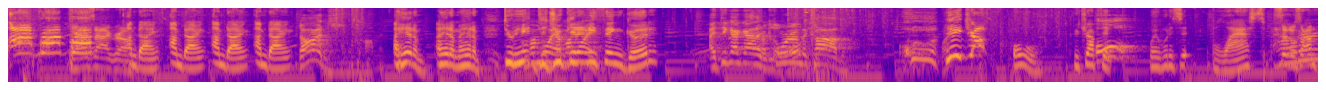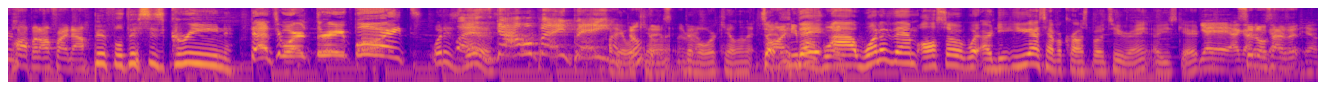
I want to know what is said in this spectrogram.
Ah, brah, brah. Yes, aggro. I'm dying. I'm dying. I'm dying. I'm dying. Dodge. I hit him. I hit him. I hit him. Dude, he, did my you get on my way. anything good? I think I got a the corn on the wolf? cob. He dropped. Oh, he dropped Oh. it. Wait, what is it? Blast powder? Sigils, I'm popping off right now. Biffle, this is green. That's worth three points. What is this? go, baby. Okay, we're killing this. it. Biffle, go. we're killing it. So Oh, I need they, more uh, one of them also. What are do you guys have a crossbow too? Right? Are you scared? Yeah, yeah, yeah, I got it. I Sigils got has it. Yeah.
